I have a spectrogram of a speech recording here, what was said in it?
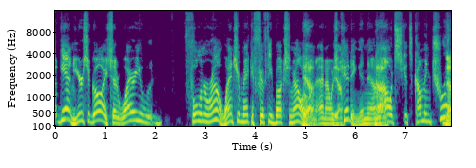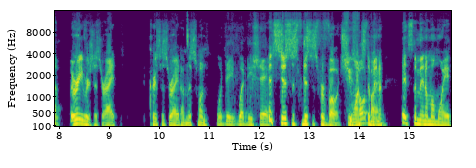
again, years ago, I said, "Why are you fooling around? Why don't you make it fifty bucks an hour?" Yeah. And, and I was Yeah. kidding, and now, No. now it's it's coming true. no, Reavers is right. Chris is right on this one. What did what did he say? It's just, this is for votes. She She's wants the minimum. It's the minimum wage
